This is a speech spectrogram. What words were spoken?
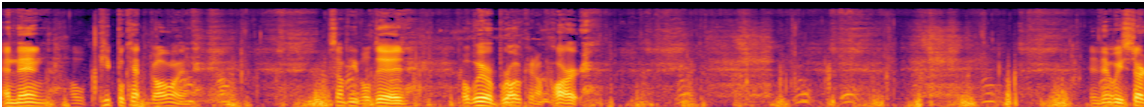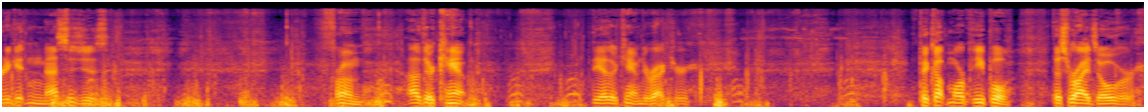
and then oh, people kept going. Some people did, but we were broken apart. And then we started getting messages from other camp, the other camp director, pick up more people. This ride's over.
